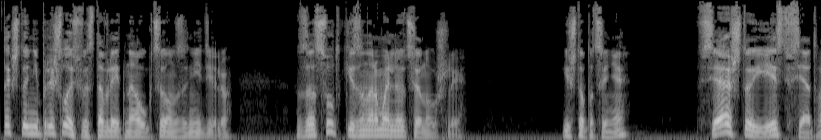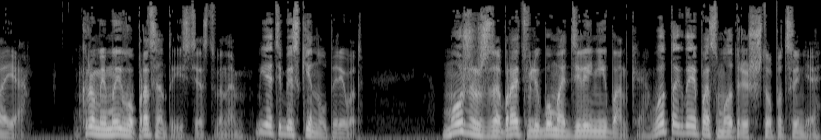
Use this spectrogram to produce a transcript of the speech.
Так что не пришлось выставлять на аукцион за неделю. За сутки за нормальную цену ушли. И что по цене? Вся, что есть, вся твоя. Кроме моего процента, естественно. Я тебе скинул перевод. Можешь забрать в любом отделении банка. Вот тогда и посмотришь, что по цене.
